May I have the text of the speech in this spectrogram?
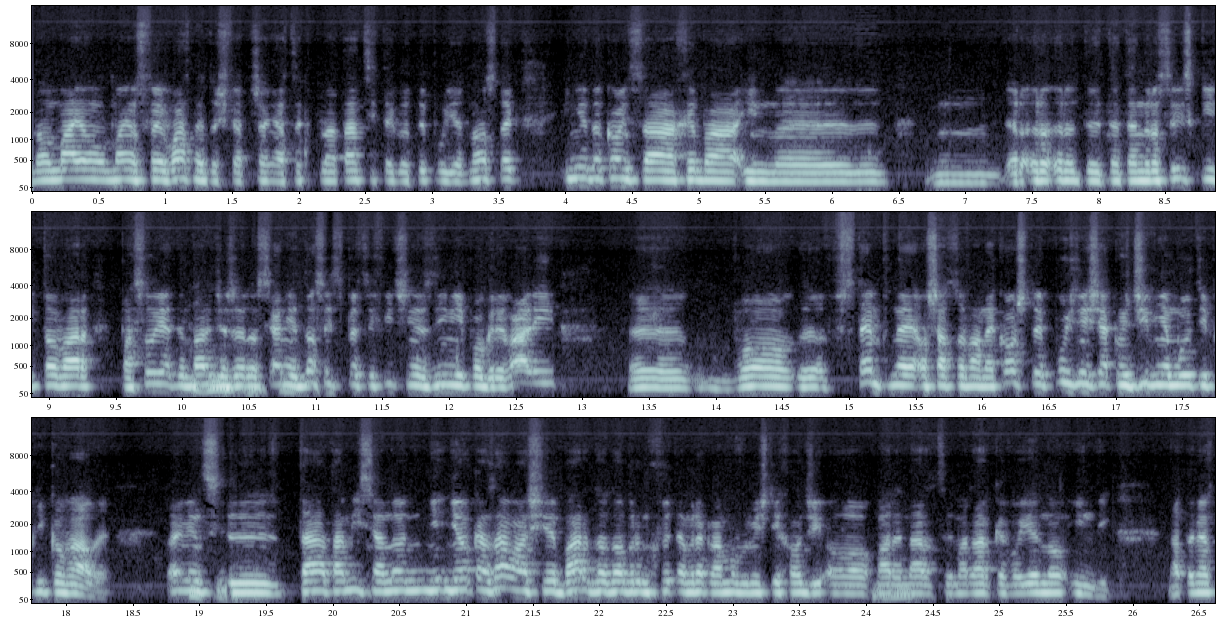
no mają, mają swoje własne doświadczenia z eksploatacji tego typu jednostek i nie do końca chyba im ten rosyjski towar pasuje, tym bardziej, że Rosjanie dosyć specyficznie z nimi pogrywali, bo wstępne oszacowane koszty później się jakoś dziwnie multiplikowały. Tak więc y, ta, ta misja no, nie, nie, okazała się bardzo dobrym chwytem reklamowym, jeśli chodzi o marynarkę, marynarkę wojenną Indii. Natomiast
